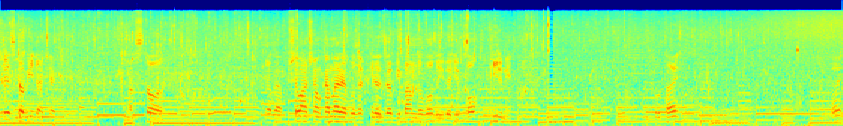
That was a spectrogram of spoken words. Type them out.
Wszystko widać jak na stole. Dobra, przełączam kamerę, bo za chwilę zrobi bam do wody i będzie po filmie. Tutaj. Tutaj.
